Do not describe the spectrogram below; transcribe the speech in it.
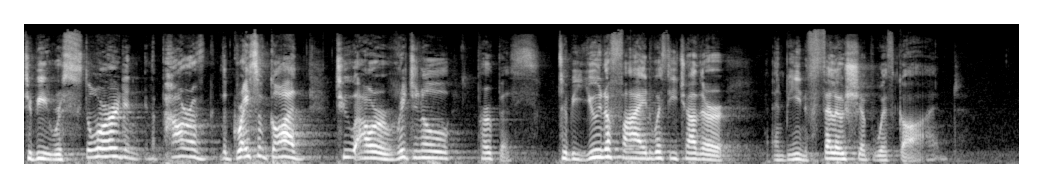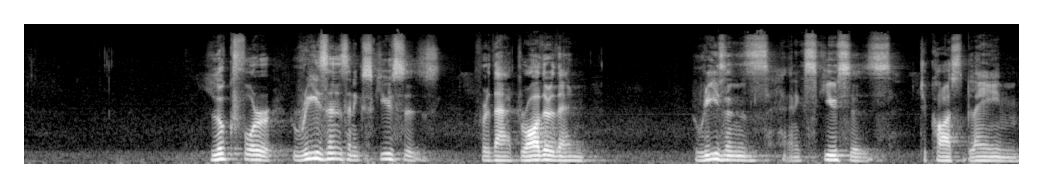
to be restored in, in, the power of the grace of God to our original purpose? To be unified with each other and be in fellowship with God. Look for reasons and excuses for that rather than reasons and excuses to cast blame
